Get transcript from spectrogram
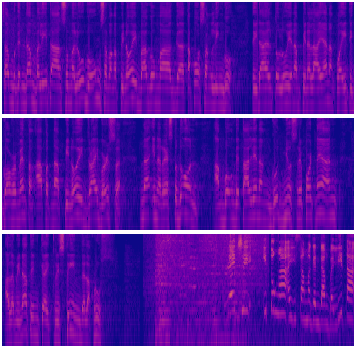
Sa magandang balita ang sumalubong sa mga Pinoy bago magtapos ang linggo. Ito'y dahil tuluyan ang pinalaya ng Kuwaiti government ang apat na Pinoy drivers na inaresto doon. Ang buong detalye ng good news report na yan, alamin natin kay Christine de la Cruz. Reggie, ito nga ay isang magandang balita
